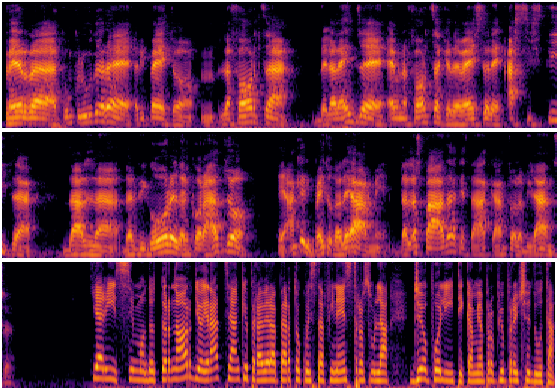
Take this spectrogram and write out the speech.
Per uh, concludere, ripeto, la forza della legge è una forza che deve essere assistita dal, dal vigore, dal coraggio e anche, ripeto, dalle armi, dalla spada che sta accanto alla bilancia. Chiarissimo, dottor Nordio, grazie anche per aver aperto questa finestra sulla geopolitica, mi ha proprio preceduta.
